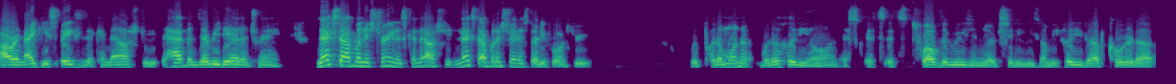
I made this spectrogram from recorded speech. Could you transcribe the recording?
Our Nike space is at Canal Street. It happens every day on the train. Next stop on this train is Canal Street. Next stop on this train is 34th Street. We put him on a, with a hoodie on. It's, it's it's 12 degrees in New York City. He's gonna be hoodied up, coated up.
